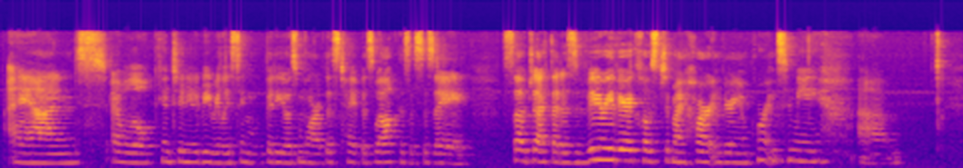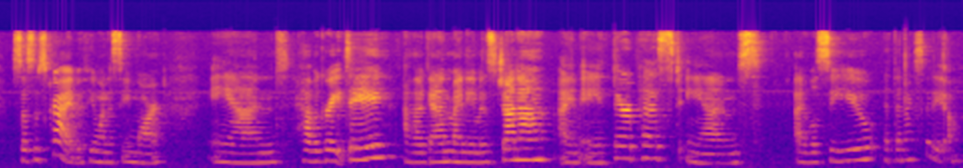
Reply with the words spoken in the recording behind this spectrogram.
And I will continue to be releasing videos more of this type as well because this is a subject that is very, very close to my heart and very important to me. Um, so subscribe if you want to see more. And have a great day. Again, my name is Jenna. I'm a therapist and I will see you at the next video.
